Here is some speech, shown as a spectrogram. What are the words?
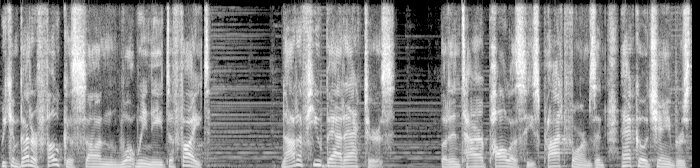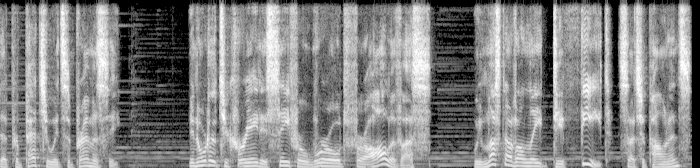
we can better focus on what we need to fight. Not a few bad actors, but entire policies, platforms, and echo chambers that perpetuate supremacy. In order to create a safer world for all of us, we must not only defeat such opponents,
